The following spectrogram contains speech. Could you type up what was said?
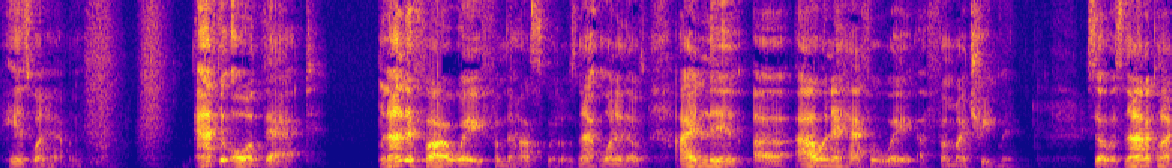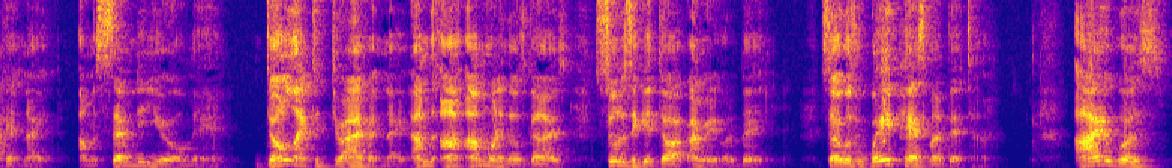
here's what happened. After all that, and I live far away from the hospitals, not one of those. I live an hour and a half away uh, from my treatment. So it's nine o'clock at night. I'm a 70 year old man. Don't like to drive at night. I'm I'm one of those guys. As soon as it get dark, I'm ready to go to bed. So it was way past my bedtime. I was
